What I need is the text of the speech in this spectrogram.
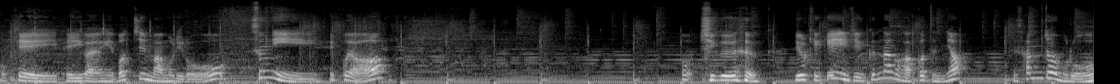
오케이 베이가 형이 멋진 마무리로 승리했고요. 어 지금 이렇게 게임 지금 끝난 것 같거든요. 3점으로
